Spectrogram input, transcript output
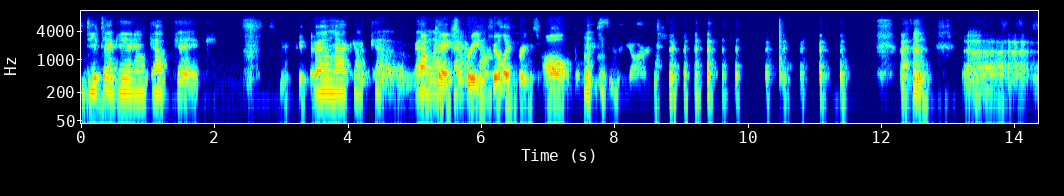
Dieter gegen Cupcake. Ca- wer mag Cupcake's Ca- cream filling brings all the boys to the yard. uh,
